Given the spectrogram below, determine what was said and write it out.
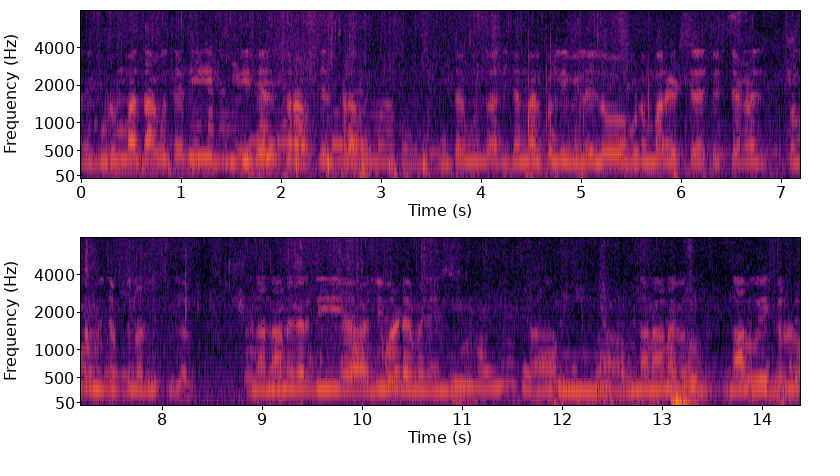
అది గుడుంబ తాగితే అది మీ హెల్త్ ఖరాబ్ హెల్త్ ఖరాబ్ అవుతుంది ఇంతకుముందు అది జంగాలపల్లి విలేజ్లో గుడుంబ రైడ్స్ చేస్తే అక్కడ కొంతమంది చెప్తున్నారు యూత్ పిల్లలు. నా నాన్నగారిది లివర్ డ్యామేజ్ అయింది. నా నాన్నగారు నాలుగు ఎకర్లు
